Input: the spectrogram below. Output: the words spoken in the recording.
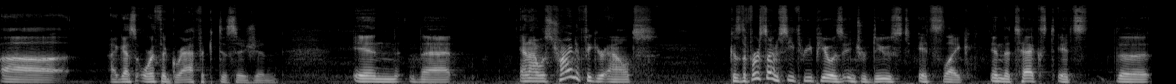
uh, I guess, orthographic decision in that. And I was trying to figure out because the first time C3PO is introduced, it's like in the text, it's the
